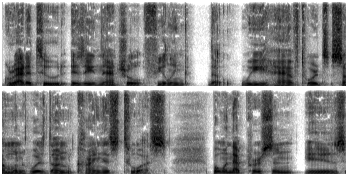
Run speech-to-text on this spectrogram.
gratitude is a natural feeling that we have towards someone who has done kindness to us. But when that person is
